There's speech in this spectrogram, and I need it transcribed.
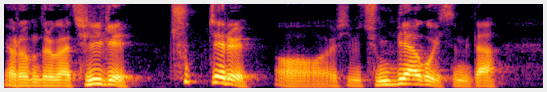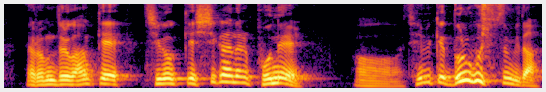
여러분들과 즐길 축제를 어, 열심히 준비하고 있습니다. 여러분들과 함께 즐겁게 시간을 보낼 어, 재밌게 놀고 싶습니다.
